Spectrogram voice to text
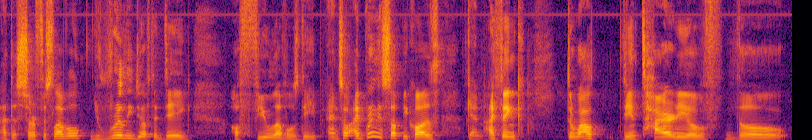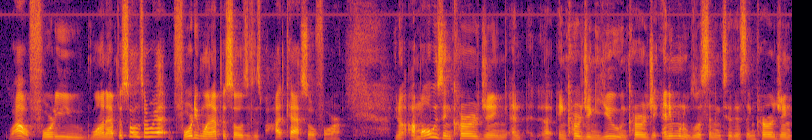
at the surface level. You really do have to dig a few levels deep. And so I bring this up because again, I think throughout the entirety of the wow 41 episodes are we at? 41 episodes of this podcast so far. You know i'm always encouraging and uh, encouraging you encouraging anyone who's listening to this encouraging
